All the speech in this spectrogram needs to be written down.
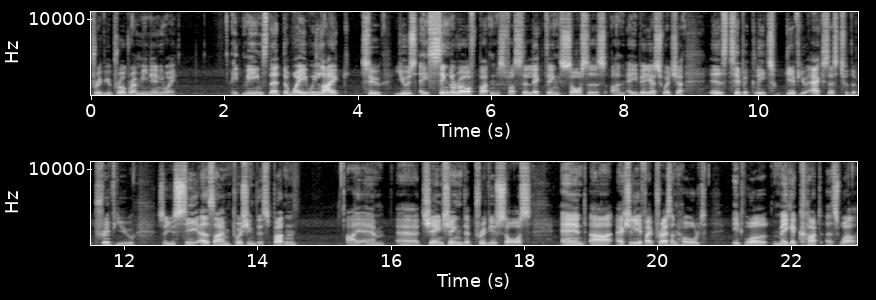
preview program mean anyway? It means that the way we like to use a single row of buttons for selecting sources on a video switcher is typically to give you access to the preview. So you see as I'm pushing this button, I am uh, changing the preview source and uh, actually if I press and hold, it will make a cut as well.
